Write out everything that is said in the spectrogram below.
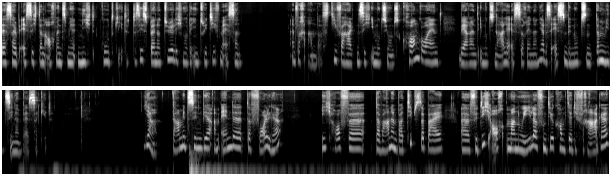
deshalb esse ich dann auch, wenn es mir nicht gut geht. Das ist bei natürlichen oder intuitiven Essern einfach anders. Die verhalten sich emotionskongruent, während emotionale Esserinnen ja das Essen benutzen, damit es ihnen besser geht. Ja, damit sind wir am Ende der Folge. Ich hoffe, da waren ein paar Tipps dabei. Äh, für dich auch, Manuela, von dir kommt ja die Frage.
